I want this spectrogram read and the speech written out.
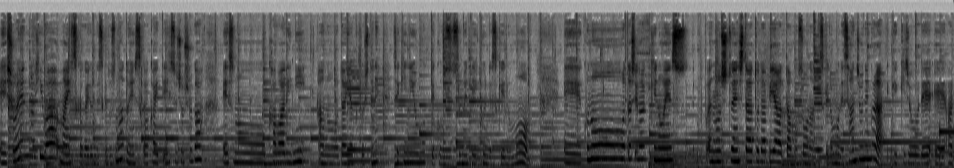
えー、初演の日は、まあ、演出家がいるんですけどその後演出家が書いて演出助手が、えー、その代わりにあの代役としてね責任を持ってこう進めていくんですけれども、えこの私が昨日演出あの出演したトラビアータもそうなんですけどもね30年ぐらい劇場で、えー、ある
